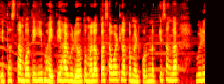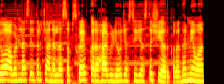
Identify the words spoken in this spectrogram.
इथंच थांबवते. ही माहिती हा व्हिडिओ तुम्हाला कसा वाटला कमेंट करून नक्की सांगा. व्हिडिओ आवडला असेल तर चॅनलला सबस्क्राईब करा. हा व्हिडिओ जास्तीत जास्त शेअर करा. धन्यवाद.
